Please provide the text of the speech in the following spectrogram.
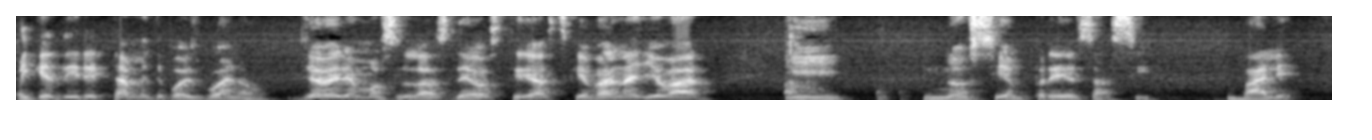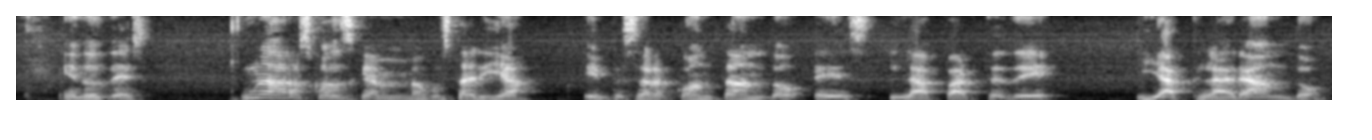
y que directamente pues bueno, ya veremos las de hostias que van a llevar y no siempre es así, ¿vale? Entonces, una de las cosas que a mí me gustaría empezar contando es la parte de y aclarando,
